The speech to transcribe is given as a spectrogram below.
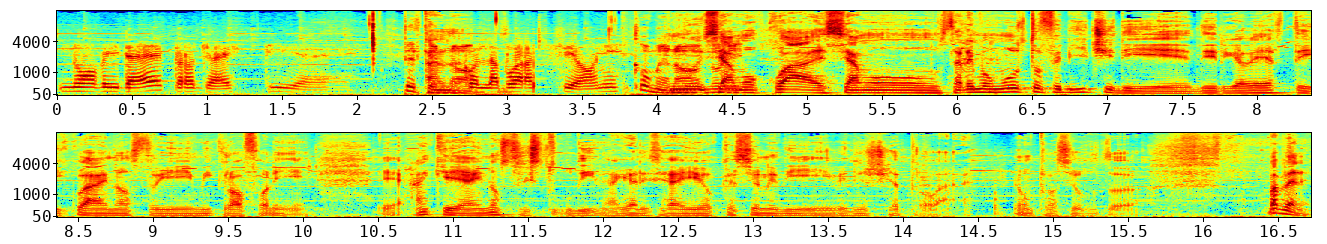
nuove idee, progetti e Perché Allora. no? collaborazioni. Come no? Noi siamo qua e siamo, saremo molto felici di, di riaverti qua ai nostri microfoni e anche ai nostri studi, magari se hai occasione di venirci a trovare in un prossimo futuro. Va bene,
